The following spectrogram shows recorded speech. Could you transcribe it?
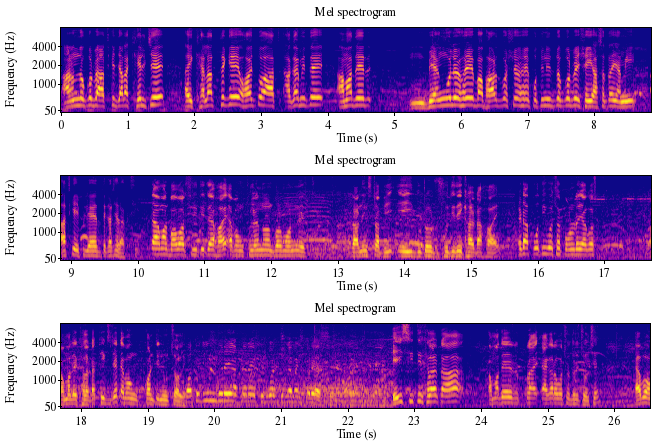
আনন্দ করবে। আজকে যারা খেলছে, এই খেলার থেকে হয়তো আজ- আগামীতে আমাদের বেঙ্গলের হয়ে বা ভারতবর্ষের হয়ে প্রতিনিধিত্ব করবে, সেই আশাটাই আমি আজকে এই প্লেয়ারদের কাছে রাখছি। এটা আমার বাবার স্মৃতিতে হয় এবং ফুলেন্দ্রনাথ বর্মনের রানিং স্টপই এই দুটোর স্মৃতিতেই খেলাটা হয়। এটা প্রতি বছর পনেরোই আগস্ট আমাদের খেলাটা ফিক্সড ডেট এবং কন্টিনিউ চলে। কতদিন ধরে আপনারা ফুটবল টুর্নামেন্ট করে আসছেন? এই স্মৃতির খেলাটা আমাদের প্রায় এগারো বছর ধরে চলছে এবং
